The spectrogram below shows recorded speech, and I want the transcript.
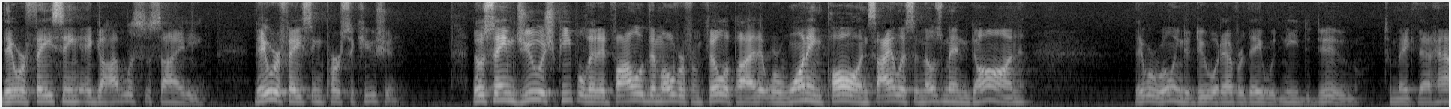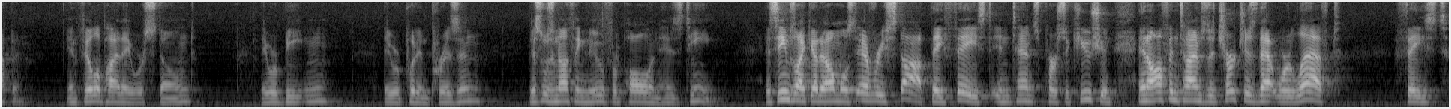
they were facing a godless society, they were facing persecution. Those same Jewish people that had followed them over from Philippi, that were wanting Paul and Silas and those men gone, they were willing to do whatever they would need to do to make that happen. In Philippi, they were stoned, they were beaten, they were put in prison, this was nothing new for Paul and his team. It seems like at almost every stop they faced intense persecution, and oftentimes the churches that were left faced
